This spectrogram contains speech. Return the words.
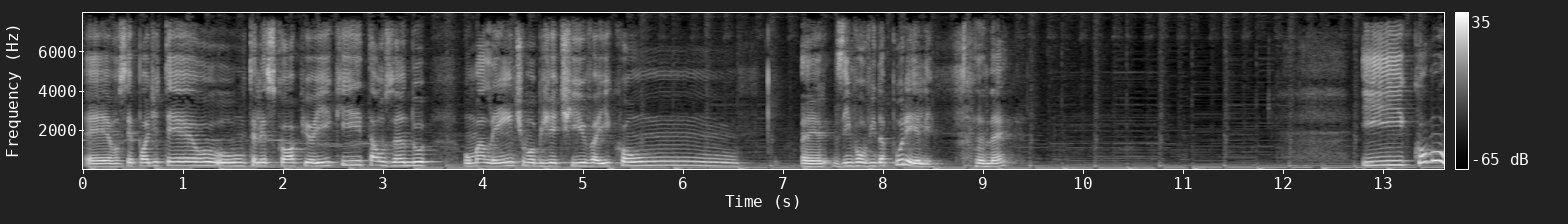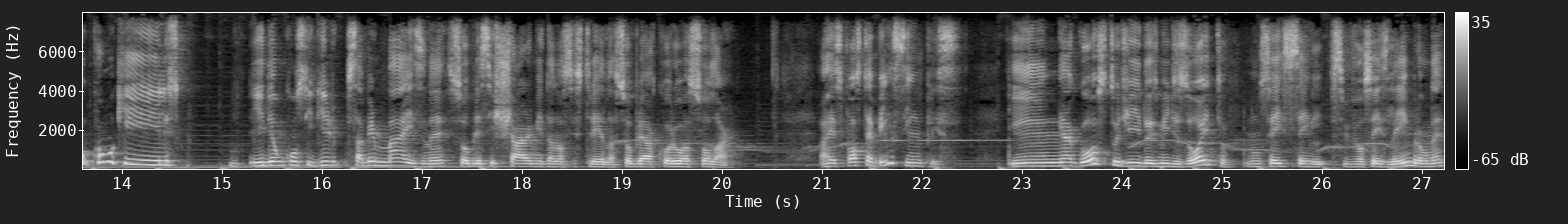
é, você pode ter um telescópio aí que está usando uma lente, uma objetiva aí com é, desenvolvida por ele, né? E como, como que eles iriam conseguir saber mais né, sobre esse charme da nossa estrela, sobre a coroa solar? A resposta é bem simples. Em agosto de 2018, não sei se, se vocês lembram, né?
